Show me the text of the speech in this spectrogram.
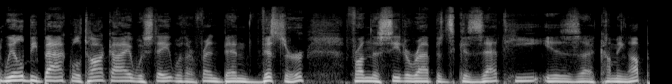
We'll be back. We'll talk Iowa State with our friend Ben Visser from the Cedar Rapids Gazette. He is uh, coming up.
